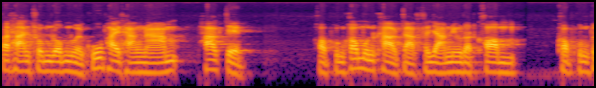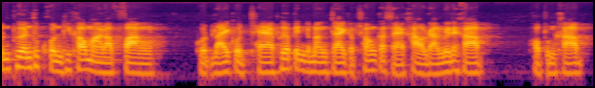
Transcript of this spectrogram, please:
ประธานชมรมหน่วยกู้ภัยทางน้ำภาค 7 ขอบคุณข้อมูลข่าวจากสยามนิว .com ขอบคุณเพื่อนๆทุกคนที่เข้ามารับฟัง กดไลค์กดแชร์เพื่อเป็นกำลังใจกับช่องกระแสข่าวดังด้วยนะครับ ขอบคุณครับ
